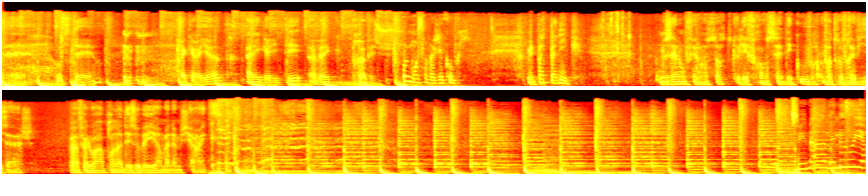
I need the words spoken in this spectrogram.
Euh, austère, acariâtre, à égalité avec Revêche. Oui, bon, ça va, j'ai compris. Mais pas de panique. Nous allons faire en sorte que les Français découvrent votre vrai visage. Va falloir apprendre à désobéir, Madame Chirac. C'est Alléluia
